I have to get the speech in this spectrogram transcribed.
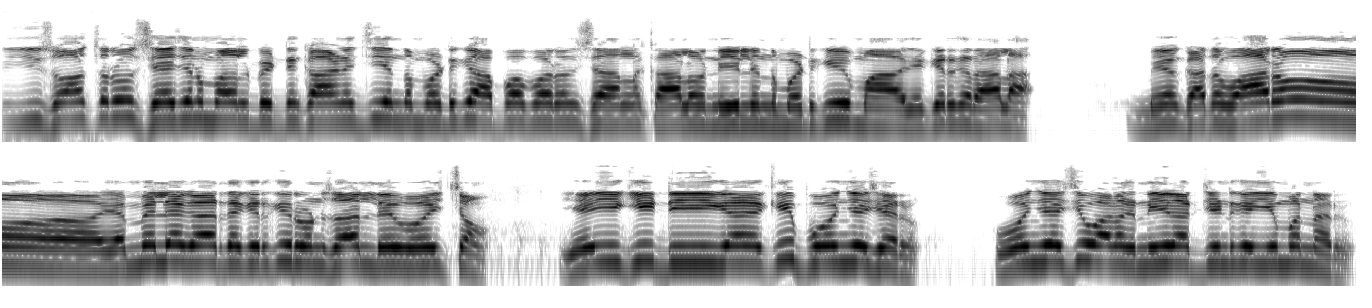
ఈ సంవత్సరం సీజన్ మొదలుపెట్టిన కాడ నుంచి ఇంత మటుకి అప్పాపురం చాలా కాలువ నీళ్ళు ఇంత మటుకి మా దగ్గరికి రాలా. మేము గత వారం ఎమ్మెల్యే గారి దగ్గరికి రెండుసార్లు లేవు ఇచ్చాం ఏఈకి డిఈకి ఫోన్ చేశారు. ఫోన్ చేసి వాళ్ళకి నీళ్ళు అర్జెంటుగా ఇవ్వమన్నారు.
